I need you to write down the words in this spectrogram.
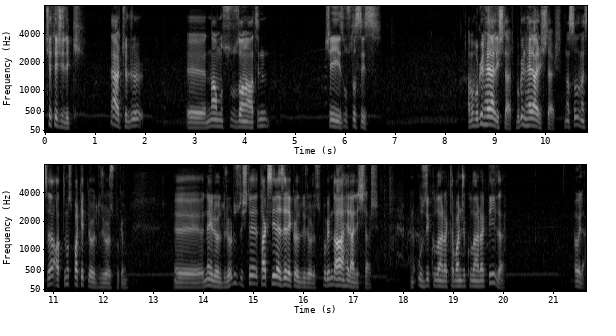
çetecilik, her türlü e, namussuz zanaatin şeyiyiz, ustasıyız. Ama bugün helal işler. Bugün helal işler. Nasıl? Mesela attığımız paketle öldürüyoruz bugün. Ee, neyle öldürüyoruz? İşte taksiyle ezerek öldürüyoruz. Bugün daha helal işler. Hani uzi kullanarak, tabanca kullanarak değil de. Öyle.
